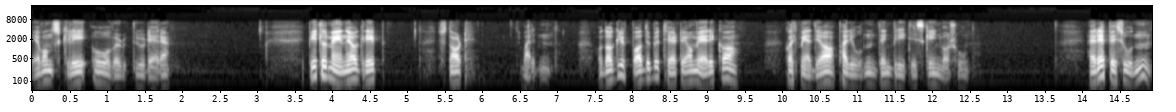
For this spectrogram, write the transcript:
er vanskelig å overvurdere. Beatlemania grep snart verden, og da gruppa debuterte i Amerika, kalte media perioden den britiske invasjonen. Denne episoden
